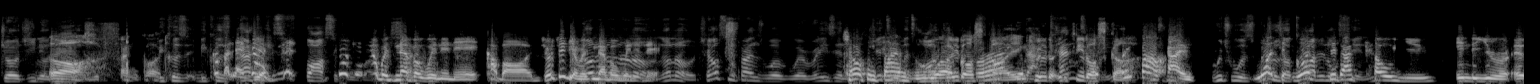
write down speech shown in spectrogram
Jorginho did Oh, not thank God. because because But that that- is farcical. Jorginho bro. was never winning it. Come on. Jorginho was no, no, never no, no, winning no, it. No, no, Chelsea fans were, were raising Chelsea legitimate fans were- arguments Include Oscar. Right. Include, include Oscar. Well, guys, which was which what, was a did- what did I sin. tell you in the Euro uh,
